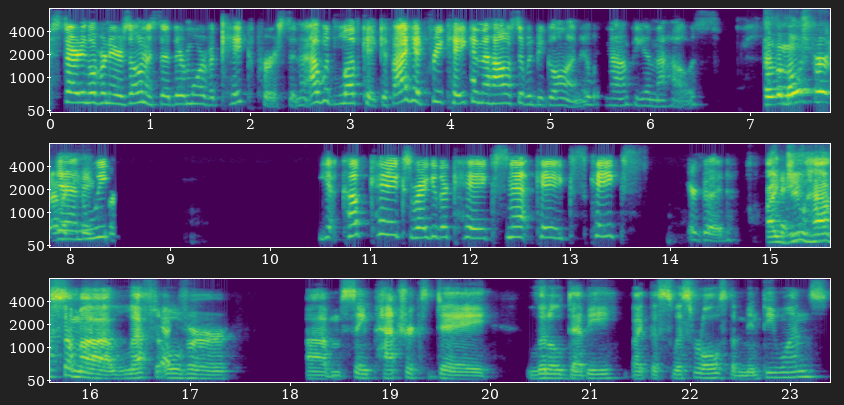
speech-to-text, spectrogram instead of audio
starting over in Arizona said they're more of a cake person. I would love cake. If I had free cake in the house, it would be gone. It would not be in the house. for the most part, I'm And a cake we- person. Yeah, cupcakes, regular cakes, snack cakes, cakes. You're good. I Okay. do have some uh, leftover um, St. Patrick's Day Little Debbie, like the Swiss rolls, the minty ones.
